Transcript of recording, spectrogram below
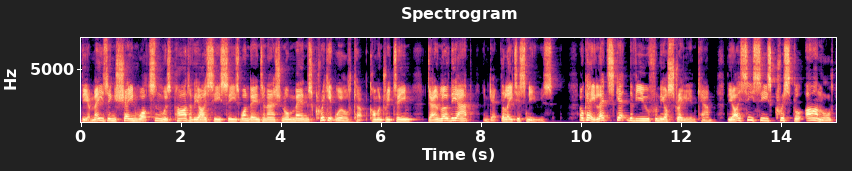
The amazing Shane Watson was part of the ICC's One Day International Men's Cricket World Cup commentary team. Download the app and get the latest news. Okay, let's get the view from the Australian camp. The ICC's Crystal Arnold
